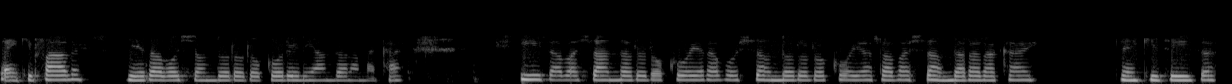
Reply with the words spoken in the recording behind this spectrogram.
Thank you, Father. Ira Boshondoro Kori Andara Nakai. Rakai. Thank you, Jesus.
